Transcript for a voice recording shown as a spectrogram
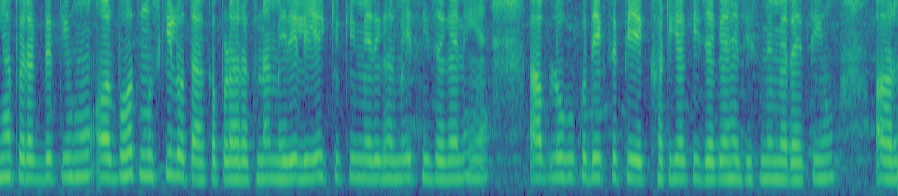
यहाँ पे रख देती हूँ और बहुत मुश्किल होता है कपड़ा रखना मेरे लिए, क्योंकि मेरे घर में इतनी जगह नहीं है। आप लोगों को देख सकती है, एक खटिया की जगह है जिसमें मैं रहती हूँ और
